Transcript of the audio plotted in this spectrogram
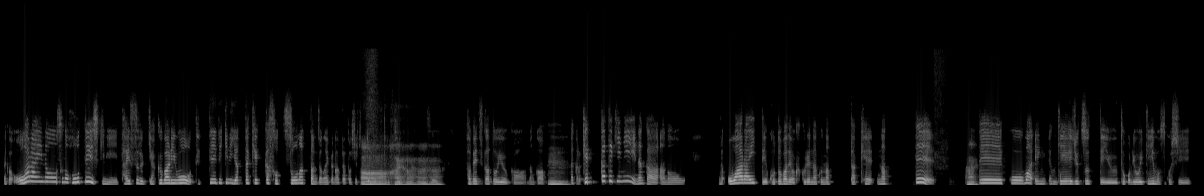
なんかお笑いのその方程式に対する逆張りを徹底的にやった結果、そそうなったんじゃないかなって私はちょっと思ってるはいはいはい差別化というか、なんか、い。うん。だから結果的になんかあのお笑いっていう言葉ではくくれなくなったけなってはい。でこうまあ演芸術っていうとこ領域にも少し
